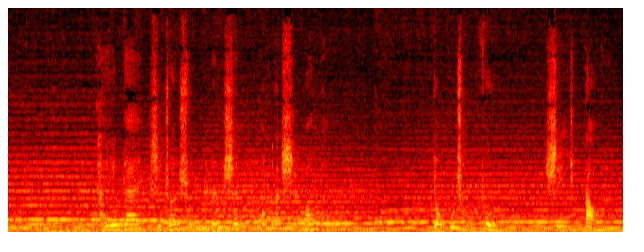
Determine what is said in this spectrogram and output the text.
它应该是专属于人生某段时光的，永不重复，是一种道德。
